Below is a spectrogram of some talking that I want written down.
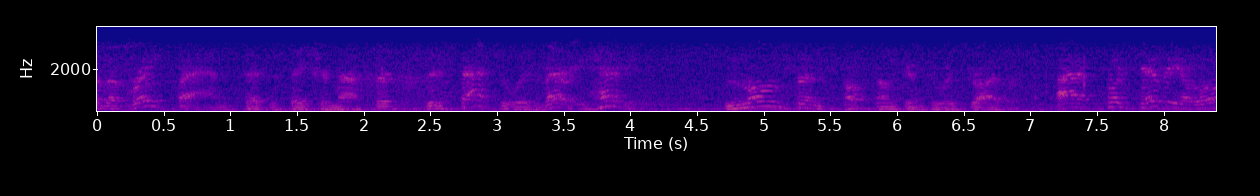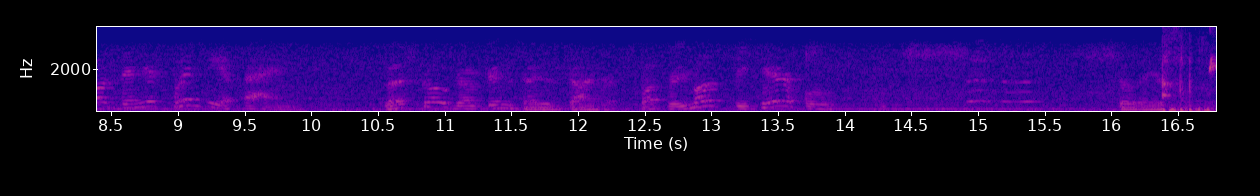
For the brake van, said the station master. The statue is very heavy. Nonsense, puffed Duncan to his driver. I've pushed heavier loads than this plenty of times. Let's go, Duncan, said his driver. But we must be careful. So they...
